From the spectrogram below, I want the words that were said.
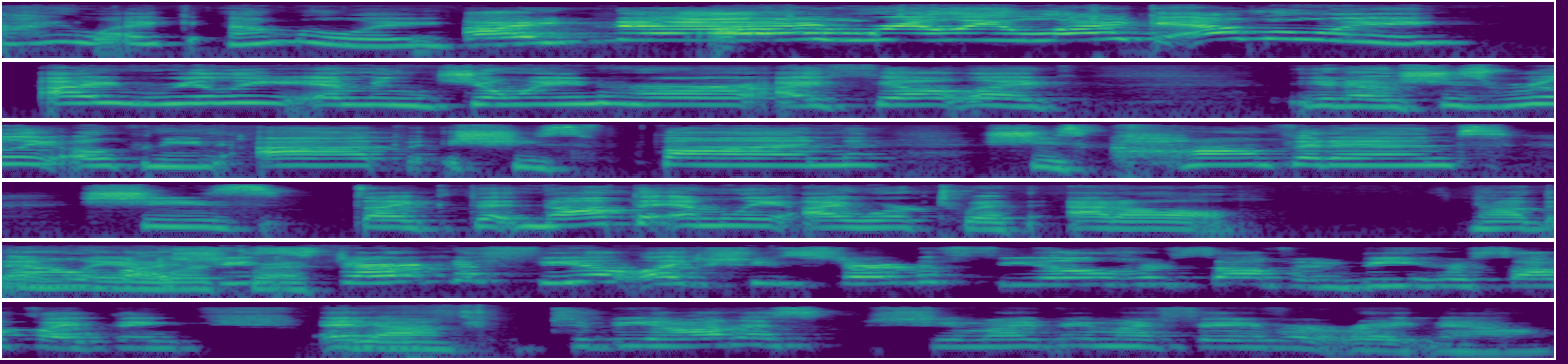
i like emily I know. i really like emily i really am enjoying her i felt like you know she's really opening up she's fun she's confident she's like that not the emily i worked with at all not the No, emily i worked she's with She's starting to feel like she's starting to feel herself and be herself, I think. And Yeah. to be honest, she might be my favorite right now.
